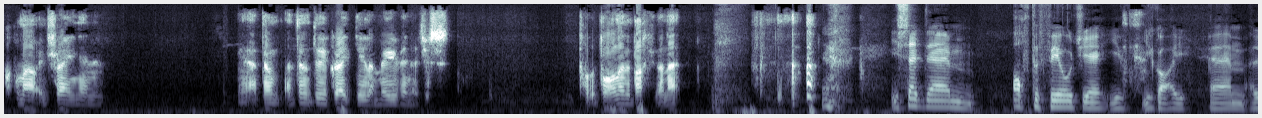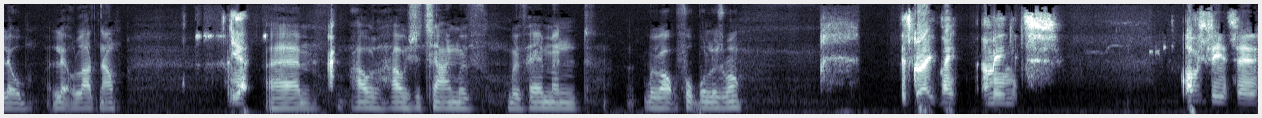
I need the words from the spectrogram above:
come out in training. Yeah, I don't I don't do a great deal of moving. I just put the ball in the back of the net. you said um, off the field, you you you got a, um, a little a little lad now. Yeah. Um, how how was your time with with him and without football as well? It's great, mate. I mean, it's obviously it's a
